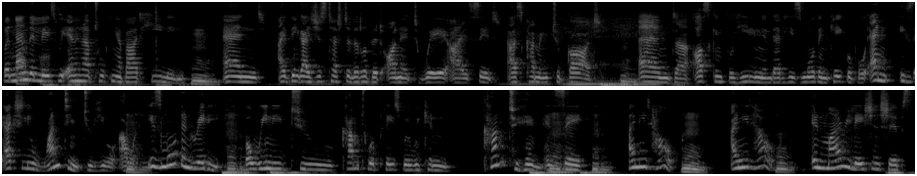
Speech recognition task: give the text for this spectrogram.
but five nonetheless, we ended up talking about healing. Mm. And I think I just touched a little bit on it where I said us coming to God and uh, asking for healing and that He's more than capable and He's actually wanting to heal our, He's more than ready. But we need to come to a place where we can come to Him and say, I need help. Mm. I need help. In my relationships,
